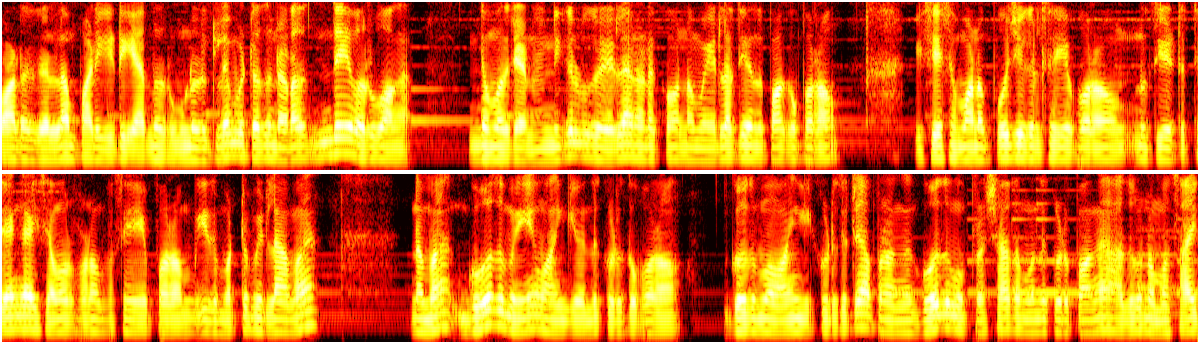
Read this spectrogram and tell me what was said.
பாடல்கள்லாம் பாடிக்கிட்டு இரநூறு முந்நூறு கிலோமீட்டர் வந்து நடந்தே வருவாங்க. இந்த மாதிரியான நிகழ்வுகள் எல்லாம் நடக்கும்? நம்ம எல்லாத்தையும் வந்து பார்க்க போகிறோம் விசேஷமான பூஜைகள் செய்ய போகிறோம் நூற்றி எட்டு தேங்காய் சமர்ப்பணம் செய்ய போகிறோம் இது மட்டும் இல்லாமல் நம்ம கோதுமையும் வாங்கி வந்து கொடுக்க போகிறோம் கோதுமை வாங்கி கொடுத்துட்டு அப்புறம் அங்கே கோதுமை பிரசாதம் வந்து கொடுப்பாங்க. அதுவும் நம்ம சாய்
